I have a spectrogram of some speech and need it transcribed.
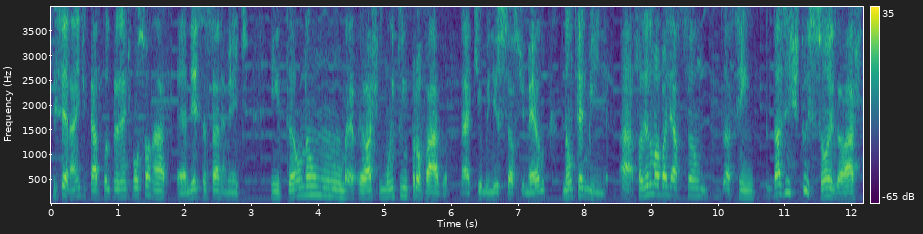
que será indicado pelo presidente Bolsonaro, é, necessariamente. Então, não, eu acho muito improvável né, que o ministro Celso de Mello não termine. Ah, fazendo uma avaliação assim das instituições, eu acho,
